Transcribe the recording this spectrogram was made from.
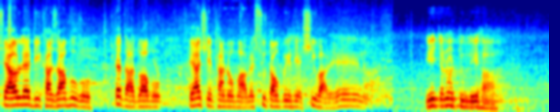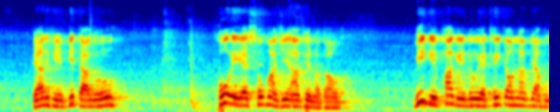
ဆရာတို့လည်းဒီခံစားမှုကိုတက်တာသွားဖို့ဘုရားရှင်ထံတော်မှာပဲဆုတောင်းပေးလျက်ရှိပါတယ်လို့ ဒီကျွန်တော်တူလေးဟာဘုရားသခင်ပြစ်တာကိုဖိုးအေရဲ့ဆုံးမခြင်းအဖြစ်၎င်းမိခင်ဖခင်တို့ရဲ့ထိန်းချောင်းလမ်းပြမှု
